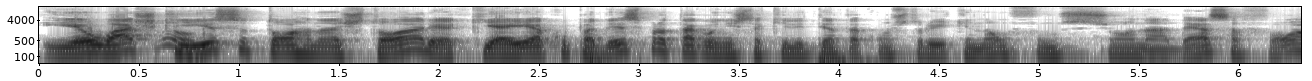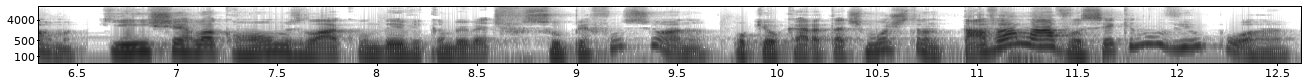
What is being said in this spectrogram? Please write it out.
E eu acho não. que isso torna a história, que aí é culpa desse protagonista que ele tenta construir que não funciona dessa forma, que em Sherlock Holmes lá com David Cumberbatch super funciona, porque o cara tá te mostrando, tava lá, você que não viu, porra.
